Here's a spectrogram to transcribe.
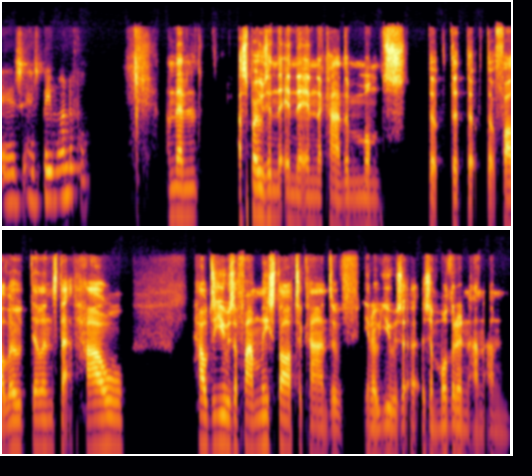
has, has been wonderful. And then I suppose in the in the in the kind of months that that that, that followed Dylan's death, how how do you as a family start to kind of you know you as a, as a mother and, and and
